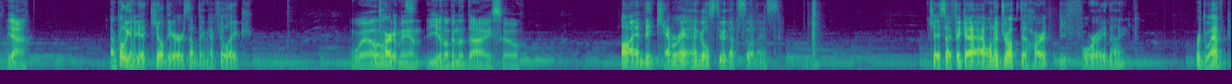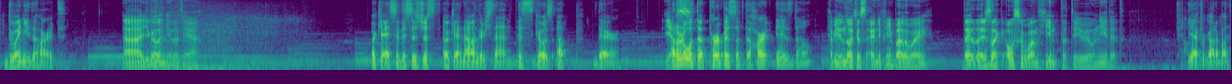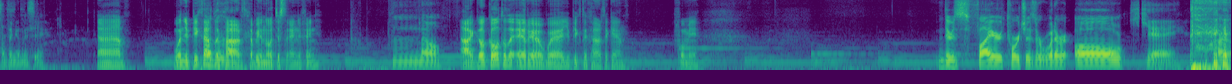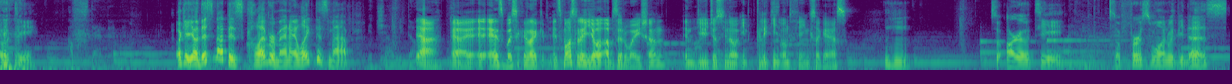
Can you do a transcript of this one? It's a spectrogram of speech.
Yeah. I'm probably gonna get killed here or something. I feel like. Well, I Hearts. mean, you're not gonna die, so. Oh, and the camera angles too. That's so nice. Okay, so I think I, I want to drop the heart before I die. Or do I have? Do I need the heart? Uh, you're gonna need it, yeah. Okay, so this is just okay. Now I understand. This goes up there. Yes. I don't know what the purpose of the heart is though. Have you noticed anything, by the way? There, there's like also one hint that you will need it. Yeah, I forgot about something. Let me see. Um, when you picked up the the- heart, have you noticed anything? No. Uh, go go to the area where you picked the heart again. For me. There's fire torches or whatever. Okay. R O T. Outstanding. Okay, yo, this map is clever, man. I like this map. It shall be done. Yeah, yeah. It, it's basically like it's mostly your observation and you just you know in, clicking on things, I guess. Mm-hmm. So ROT. So first one would be this.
